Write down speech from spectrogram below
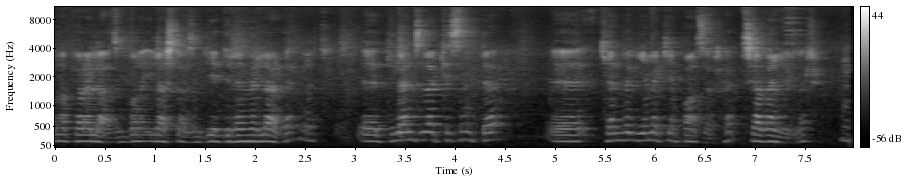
Buna para lazım, buna ilaç lazım diye dilenirler de. Evet. E, dilenciler kesinlikle e, kendileri yemek yapmazlar. Hep dışarıdan yerler. Hı hı.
